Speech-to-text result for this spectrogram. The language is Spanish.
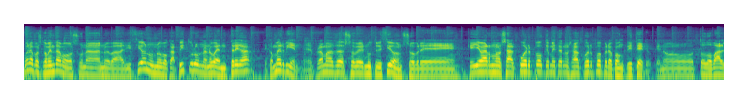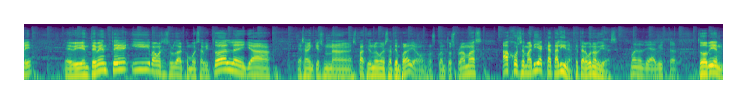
Bueno, pues comenzamos una nueva edición, un nuevo capítulo, una nueva entrega de Comer Bien, el programa sobre nutrición, sobre qué llevarnos al cuerpo, qué meternos al cuerpo, pero con criterio, que no todo vale, evidentemente. Y vamos a saludar como es habitual, eh, ya, ya saben que es un espacio nuevo en esta temporada, llevamos unos cuantos programas, a José María Catalina. ¿Qué tal? Buenos días. Buenos días, Víctor. ¿Todo bien?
